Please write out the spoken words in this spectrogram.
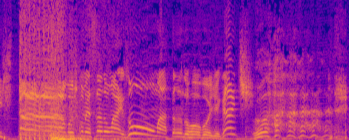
Estamos começando mais um Matando Robô Gigante.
